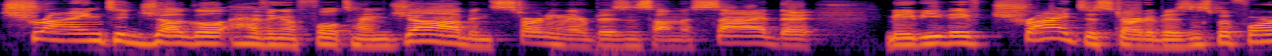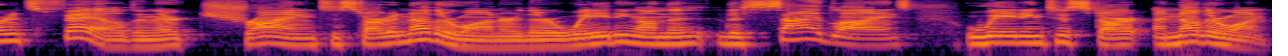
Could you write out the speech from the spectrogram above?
trying to juggle having a full time job and starting their business on the side. That maybe they've tried to start a business before and it's failed, and they're trying to start another one, or they're waiting on the, the sidelines, waiting to start another one.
